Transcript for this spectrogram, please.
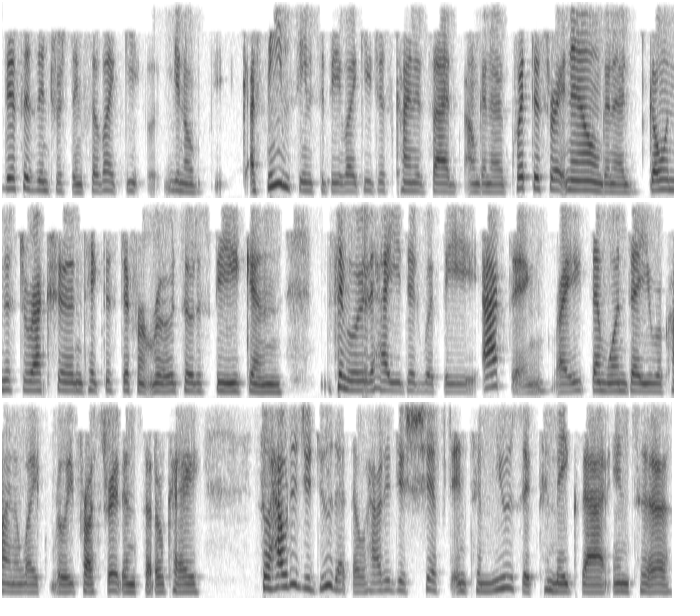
this is interesting. So like, you, you know, a theme seems to be like you just kind of said, I'm going to quit this right now. I'm going to go in this direction, take this different road, so to speak. And similar to how you did with the acting, right? Then one day you were kind of like really frustrated and said, okay. So how did you do that though? How did you shift into music to make that into,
